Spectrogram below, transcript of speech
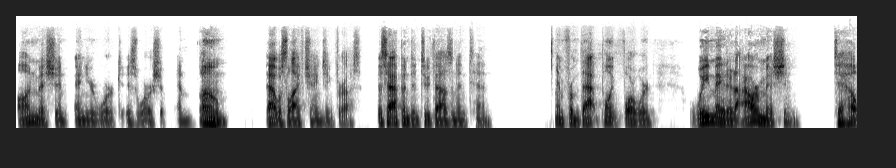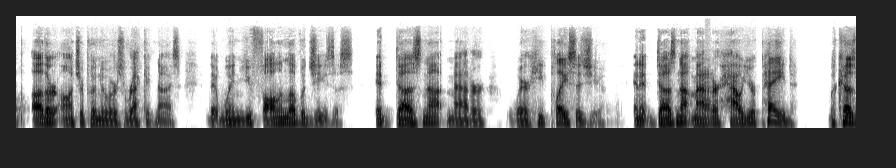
on mission and your work is worship. And boom, that was life changing for us. This happened in 2010. And from that point forward, we made it our mission to help other entrepreneurs recognize that when you fall in love with Jesus, it does not matter where he places you and it does not matter how you're paid because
